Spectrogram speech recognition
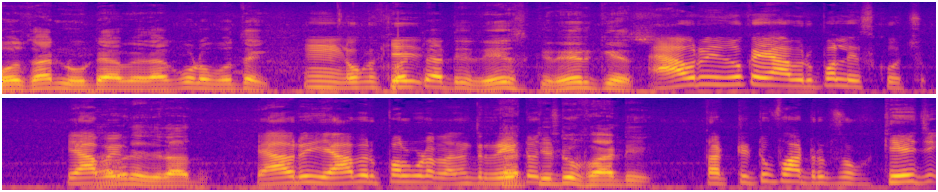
ఓసారి నూట యాభై దాకా కూడా పోతాయి. అది రేస్ రేర్ కేసు యావరేజ్ ఒక యాభై రూపాయలు వేసుకోవచ్చు. యాభై రాదు. యావరేజ్ యాభై రూపాయలు కూడా రాదు. అంటే rate two forty thirty two forty rupees ఒక కేజీ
